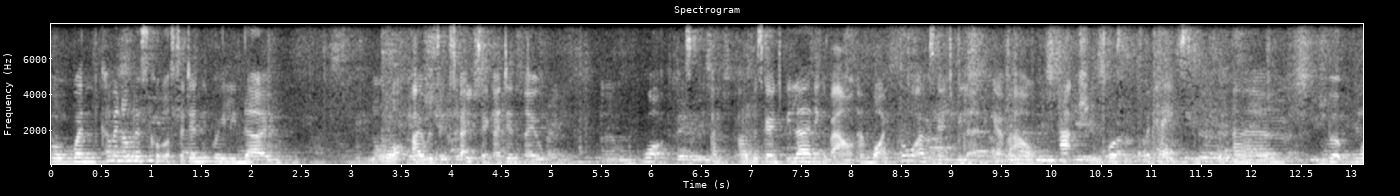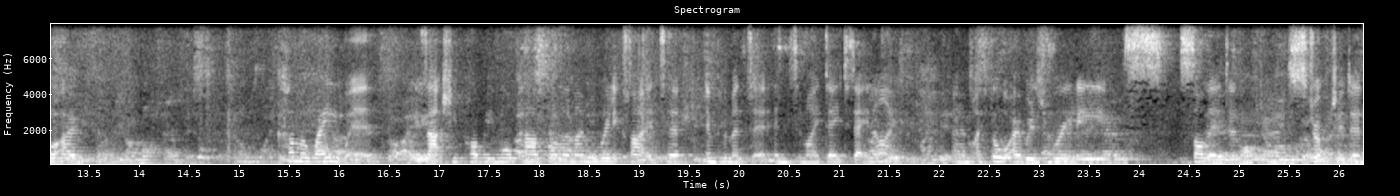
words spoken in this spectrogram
Well, when coming on this course, I didn't really know what I was expecting. I didn't know what I, I was going to be learning about, and what I thought I was going to be learning about actually wasn't the case. Um, but what I've come away with is actually probably more powerful and I'm really excited to implement it into my day-to-day life. Um, I thought I was really solid and structured in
